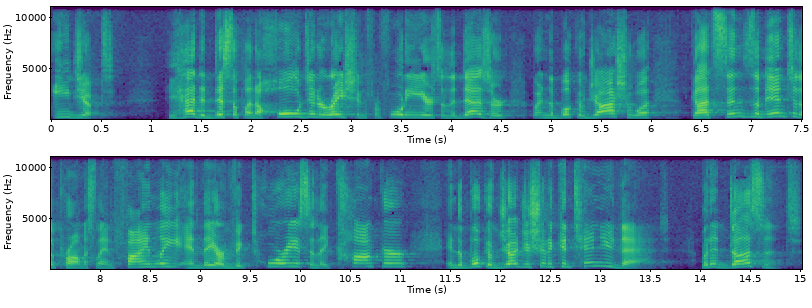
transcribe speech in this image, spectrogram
Egypt he had to discipline a whole generation for 40 years in the desert, but in the book of Joshua, God sends them into the promised land finally, and they are victorious and they conquer. And the book of Judges should have continued that, but it doesn't.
